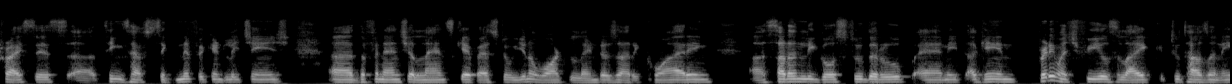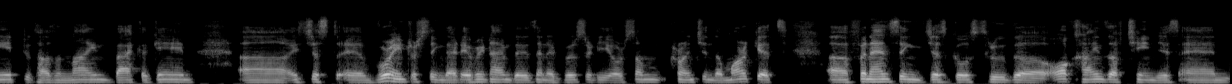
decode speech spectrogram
crisis, uh, things have significantly changed uh, the financial landscape as to you know what lenders are requiring uh, suddenly goes through the roof and it again pretty much feels like 2008 2009 back again. Uh, it's just uh, very interesting that every time there's an adversity or some crunch in the markets uh, financing just goes through the all kinds of changes and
